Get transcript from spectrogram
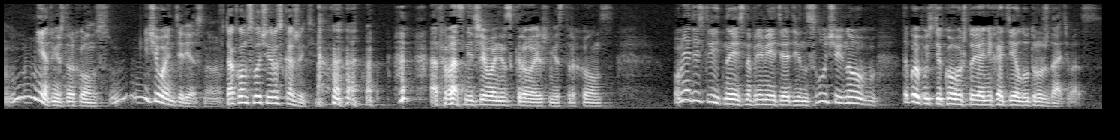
Нет, мистер Холмс, ничего интересного. В таком случае расскажите. От вас ничего не скроешь, мистер Холмс. У меня действительно есть на примете один случай, но такой пустяковый, что я не хотел утруждать вас.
